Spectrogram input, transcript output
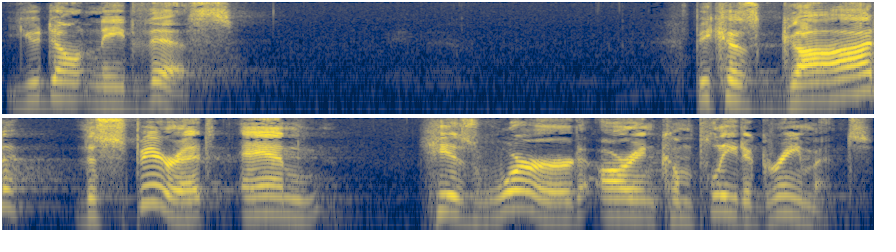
you don't need this. Because God, the Spirit, and his Word are in complete agreement.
